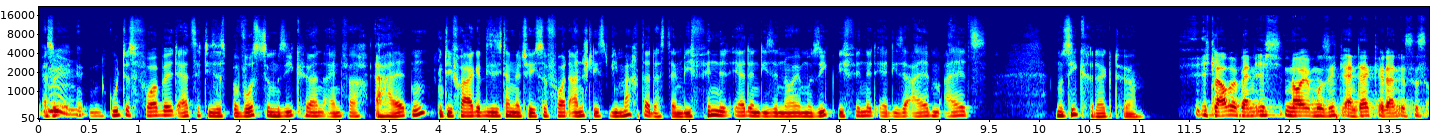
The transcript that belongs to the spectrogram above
Also Hm. ein gutes Vorbild, er hat sich dieses bewusste Musikhören einfach erhalten. Und die Frage, die sich dann natürlich sofort anschließt, wie macht er das denn? Wie findet er denn diese neue Musik? Wie findet er diese Alben als Musikredakteur? Ich glaube, wenn ich neue Musik entdecke, dann ist es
